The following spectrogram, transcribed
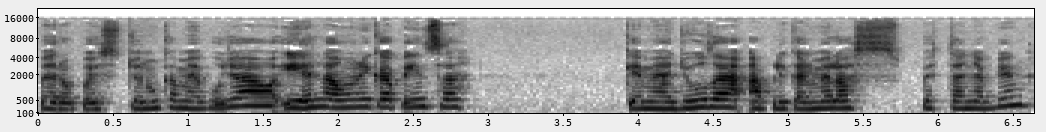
Pero pues yo nunca me he apoyado y es la única pinza que me ayuda a aplicarme las pestañas bien.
